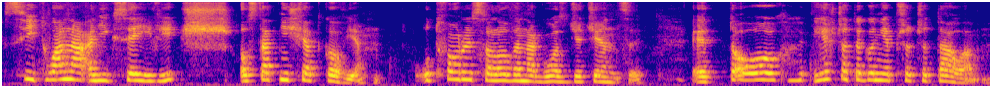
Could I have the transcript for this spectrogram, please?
Switłana Aleksiejewicz, Ostatni Świadkowie. Utwory solowe na głos dziecięcy. E, To jeszcze tego nie przeczytałam.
